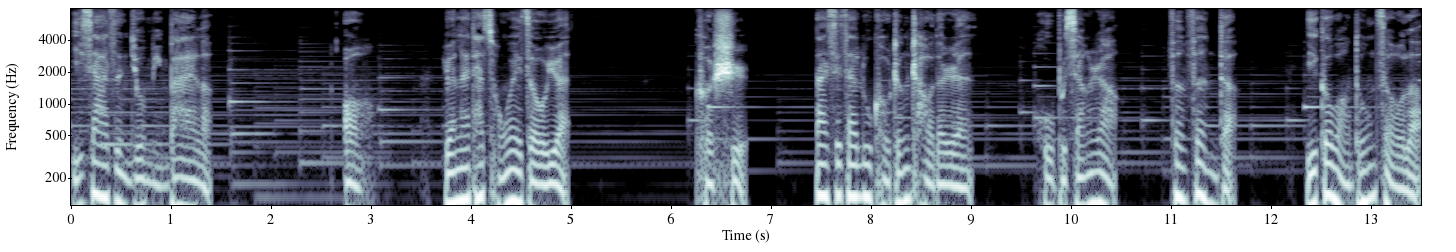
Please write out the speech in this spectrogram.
一下子你就明白了。哦，原来他从未走远。可是，那些在路口争吵的人，互不相让，愤愤的，一个往东走了，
